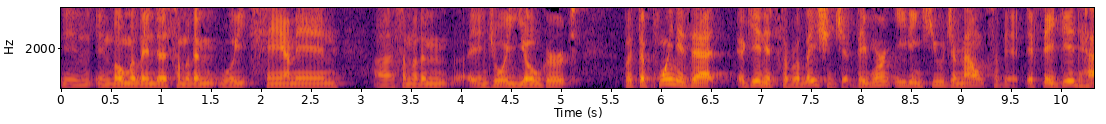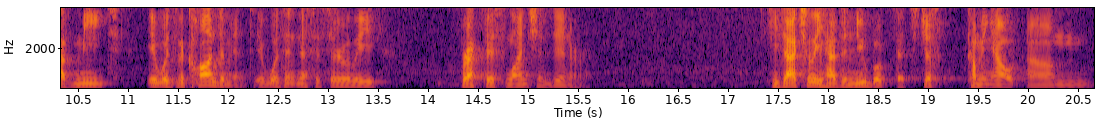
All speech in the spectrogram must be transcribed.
in, in Loma Linda, some of them will eat salmon, uh, some of them enjoy yogurt. But the point is that, again, it's the relationship. They weren't eating huge amounts of it. If they did have meat, it was the condiment, it wasn't necessarily breakfast, lunch, and dinner. He's actually has a new book that's just coming out. Um,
